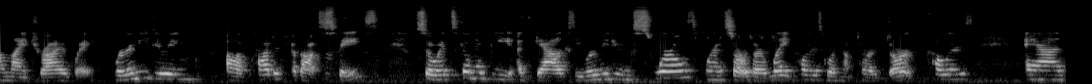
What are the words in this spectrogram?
on my driveway. We're going to be doing a project about space, so it's going to be a galaxy. We're going to be doing swirls. We're going to start with our light colors going up to our dark colors, and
